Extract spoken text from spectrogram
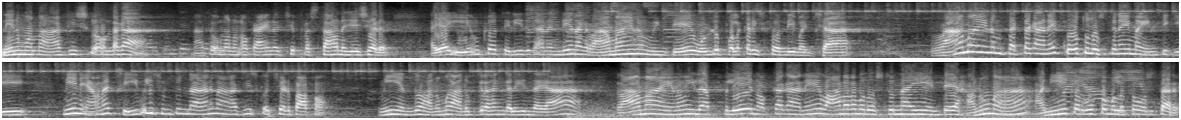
నేను మొన్న ఆఫీస్లో ఉండగా నాతో మొన్న ఒక ఆయన వచ్చి ప్రస్తావన చేశాడు. అయ్యా ఏమిటో తెలియదు కానండి నాకు రామాయణం వింటే ఒళ్ళు పులకరిస్తోంది ఈ మధ్య. రామాయణం పెట్టగానే కోతులు వస్తున్నాయి మా ఇంటికి. నేను ఏమైనా చేయవలసి ఉంటుందా అని మా ఆఫీస్కి వచ్చాడు పాపం. నీ ఎందు హనుమ అనుగ్రహం కలిగిందయా? రామాయణం ఇలా ప్లే నొక్కగానే వానరములు వస్తున్నాయి అంటే హనుమ అనేక రూపములతో వస్తారు.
